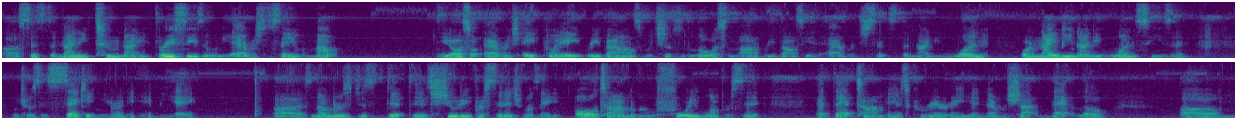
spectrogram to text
uh, since the 92 93 season when he averaged the same amount. He also averaged 8.8 rebounds, which is the lowest amount of rebounds he had averaged since the 91 or 90 91 season, which was his second year in the NBA. Uh, his numbers just dipped. His shooting percentage was a all-time low, 41% at that time in his career. He had never shot that low. Um,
